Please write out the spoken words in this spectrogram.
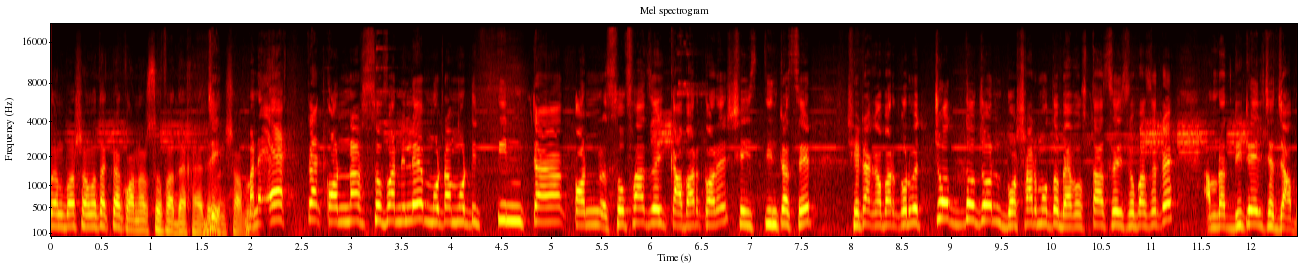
জন বসার মতো একটা কর্নার সোফা দেখা যায় দেবেন সব মানে একটা কর্নার সোফা নিলে মোটামুটি তিনটা সোফা যে কাভার করে সেই তিনটা সেট সেটা কাভার করবে। চোদ্দ জন বসার মতো ব্যবস্থা আছে এই সোফা সেটে আমরা ডিটেইলসে যাব।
